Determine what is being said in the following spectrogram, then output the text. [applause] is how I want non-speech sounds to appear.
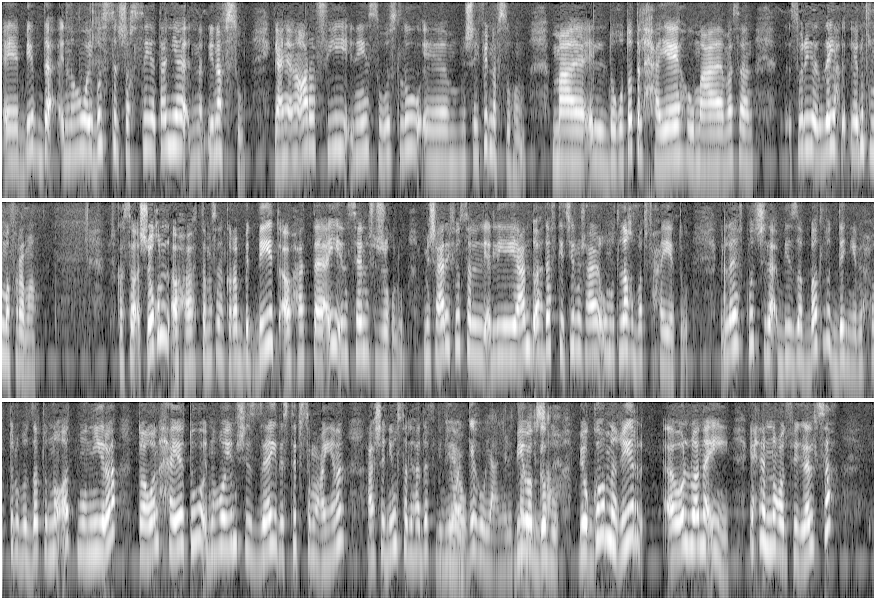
آه، بيبدأ إن هو يبص لشخصية تانية لنفسه. يعني أنا أعرف في ناس وصلوا آه، مش شايفين نفسهم مع الضغوطات الحياة ومع مثلا سوري زي كأنه في المفرمة. سواء شغل أو حتى مثلا كربة بيت أو حتى أي إنسان في شغله مش عارف يوصل اللي عنده أهداف كتير مش عارف ومتلخبط في حياته ال life coach لأ بيظبط له الدنيا بيحط له بالظبط النقط منيرة طوال حياته إن هو يمشي إزاي ل steps معينة عشان يوصل للهدف بتاعه بيوجهه يعني للطريق بيوجهه الصح. بيوجهه من غير أقول له أنا إيه إحنا بنقعد في جلسة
